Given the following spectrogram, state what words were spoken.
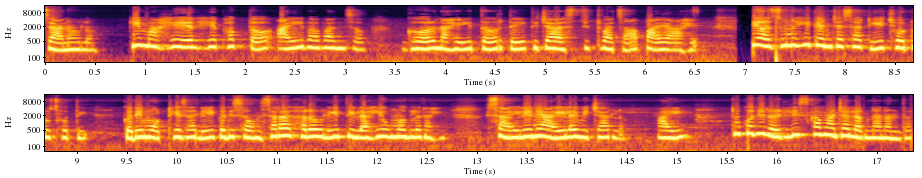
जाणवलं की माहेर हे फक्त आई बाबांचं घर नाही तर ते तिच्या अस्तित्वाचा पाया आहे. ती अजूनही त्यांच्यासाठी छोटूच होती. कधी मोठी झाली कधी संसारात हरवली तिलाही उमगलं नाही. सायलीने आईला विचारलं आई तू कधी रडलीस का माझ्या लग्नानंतर?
